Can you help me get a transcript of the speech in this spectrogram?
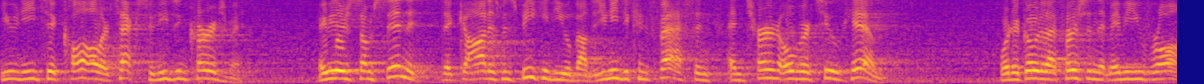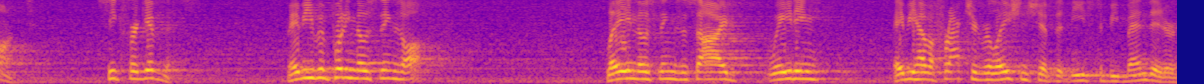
you need to call or text who needs encouragement. Maybe there's some sin that, that God has been speaking to you about that you need to confess and, and turn over to Him. Or to go to that person that maybe you've wronged. Seek forgiveness. Maybe you've been putting those things off. Laying those things aside, waiting. Maybe you have a fractured relationship that needs to be mended. Or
